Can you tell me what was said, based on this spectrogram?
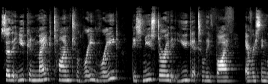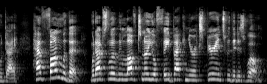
so that you can make time to reread this new story that you get to live by every single day. Have fun with it. Would absolutely love to know your feedback and your experience with it as well.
